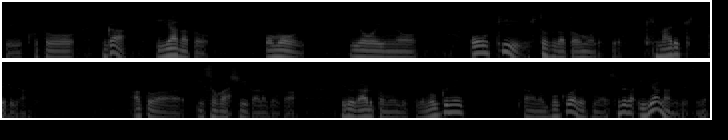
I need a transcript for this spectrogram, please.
っていうことが嫌だと思う要因の大きい一つだと思うんですよ。決まりきってるじゃんと。かあとは忙しいからとかいろいろあると思うんですけど僕にあの僕はですねそれが嫌なんですね。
